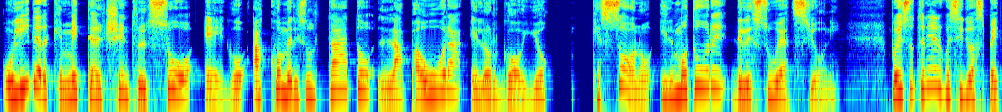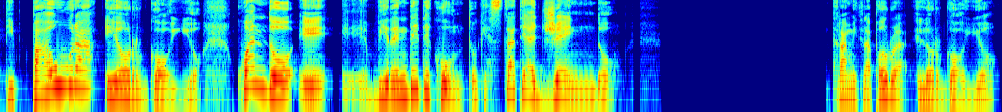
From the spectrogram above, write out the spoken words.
Un leader che mette al centro il suo ego ha come risultato la paura e l'orgoglio che sono il motore delle sue azioni. Voglio sottolineare questi due aspetti, paura e orgoglio. Quando eh, eh, vi rendete conto che state agendo tramite la paura e l'orgoglio,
